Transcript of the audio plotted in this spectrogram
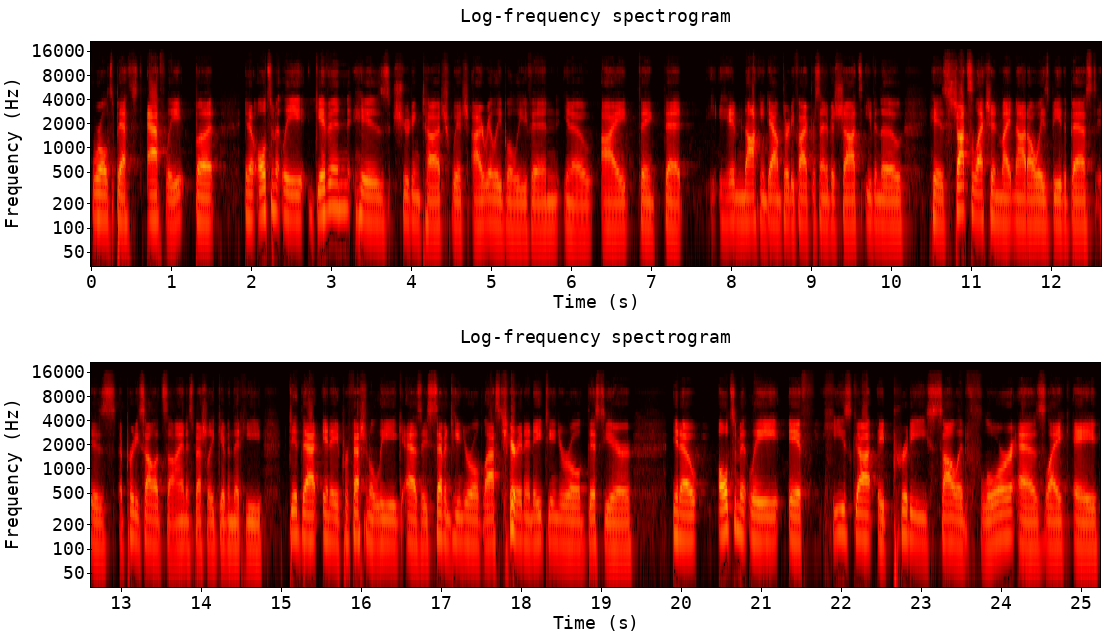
world's best athlete, but you know, ultimately, given his shooting touch, which I really believe in, you know, I think that him knocking down 35% of his shots, even though his shot selection might not always be the best, is a pretty solid sign, especially given that he did that in a professional league as a 17 year old last year and an 18 year old this year. You know, ultimately, if he's got a pretty solid floor as like a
